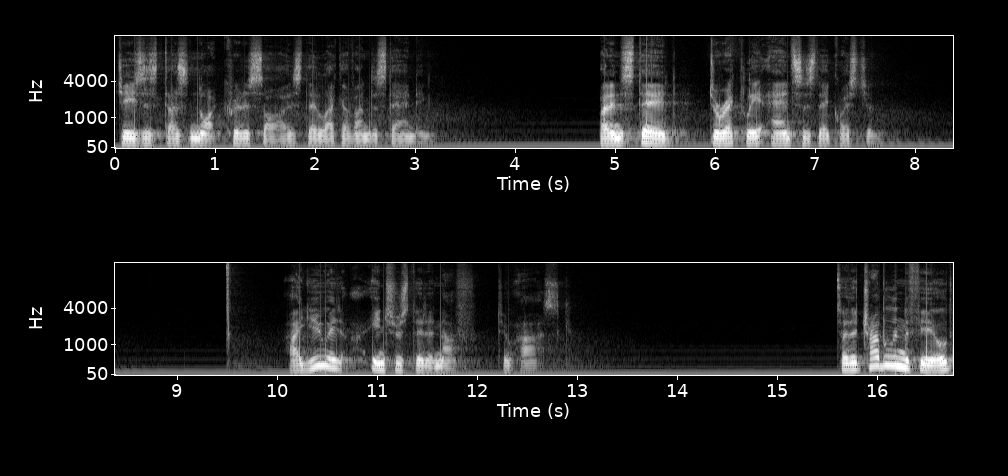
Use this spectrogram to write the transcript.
Jesus does not criticize their lack of understanding, but instead directly answers their question. Are you interested enough to ask? So the trouble in the field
